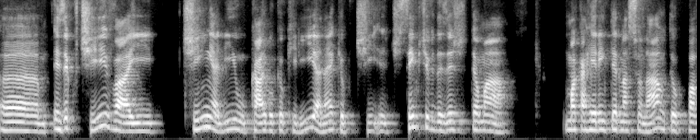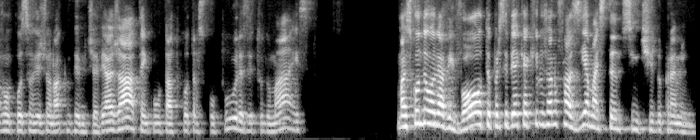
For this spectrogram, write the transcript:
uh, executiva e tinha ali o cargo que eu queria, né? Que eu, sempre tive desejo de ter uma, uma carreira internacional, então eu ocupava uma posição regional que me permitia viajar, ter contato com outras culturas e tudo mais. Mas quando eu olhava em volta, eu percebia que aquilo já não fazia mais tanto sentido para mim.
